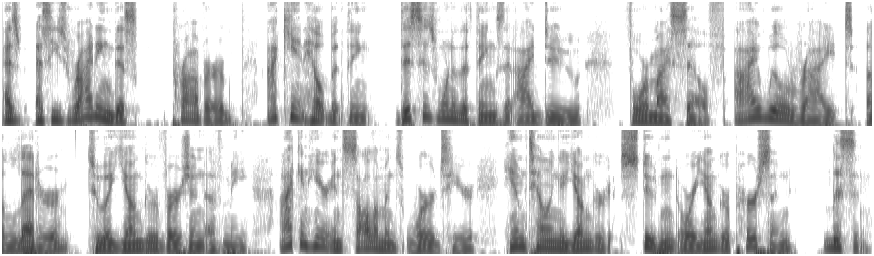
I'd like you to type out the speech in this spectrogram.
As as he's writing this proverb, I can't help but think this is one of the things that I do for myself. I will write a letter to a younger version of me. I can hear in Solomon's words here him telling a younger student or a younger person, listen,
